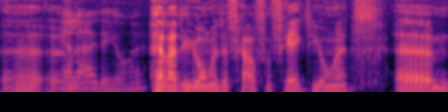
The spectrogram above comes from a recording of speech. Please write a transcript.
Ehm, Hella, de jongen. Hella de Jonge, de vrouw van Freek de Jonge. Ehm,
